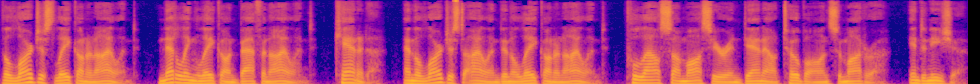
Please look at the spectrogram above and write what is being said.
the largest lake on an island, Nettilling Lake on Baffin Island, Canada, and the largest island in a lake on an island, Pulau Samosir in Danau Toba on Sumatra, Indonesia.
